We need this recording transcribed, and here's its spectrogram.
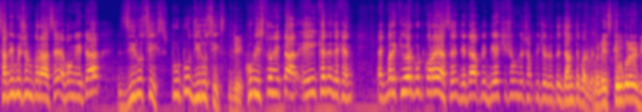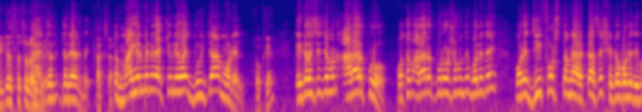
সার্টিফিকেশন করা আছে এবং এটা zero six two two zero six খুব স্ট্রং একটা। আর এইখানে দেখেন একবারে কিউআর কোড করাই আছে যেটা আপনি সম্বন্ধে সবকিছু এটাতে জানতে পারবেন। মানে স্ক্যান ডিটেইলসটা চলে হ্যাঁ আসবে। চলে- চলে আসবে। আচ্ছা। তো মাই হেলমেটের অ্যাকচুয়ালি হয় দুইটা মডেল ওকে এটা হচ্ছে যেমন আর আর প্রো প্রথম আর আর প্রো সম্বন্ধে বলে দেই পরে জি ফোর্স নামে আরেকটা আছে সেটাও বলে দিব।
